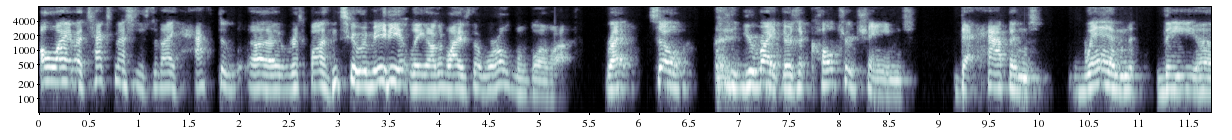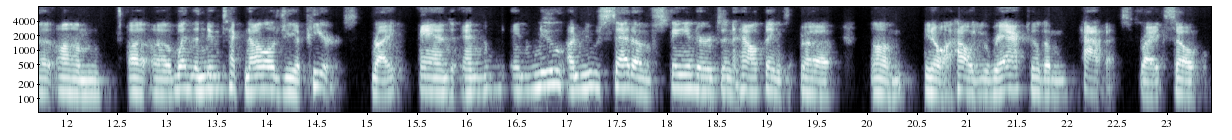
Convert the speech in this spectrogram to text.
oh, I have a text message that I have to uh, respond to immediately, otherwise the world will blow up, right? So you're right. There's a culture change that happens when the uh, um, uh, uh, when the new technology appears, right? And and and new a new set of standards and how things, uh, um, you know, how you react to them happens, right? So.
